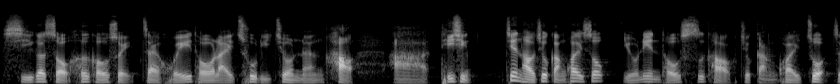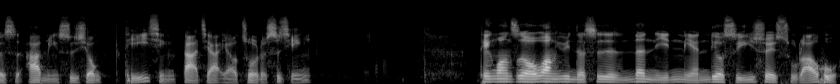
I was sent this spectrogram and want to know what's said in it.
洗个手，喝口水，再回头来处理就能好啊。提醒。见好就赶快收，有念头思考就赶快做，这是阿明师兄提醒大家要做的事情。天光之后旺运的是壬寅年六十一岁属老虎，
